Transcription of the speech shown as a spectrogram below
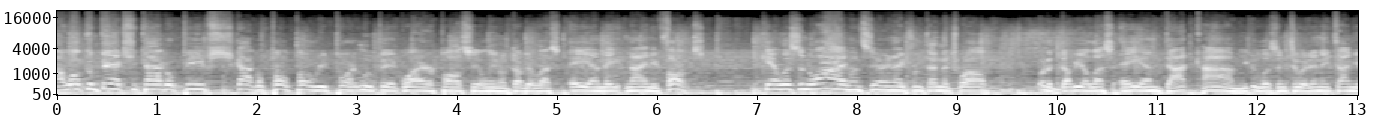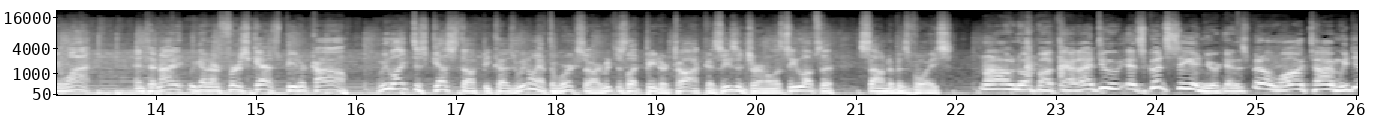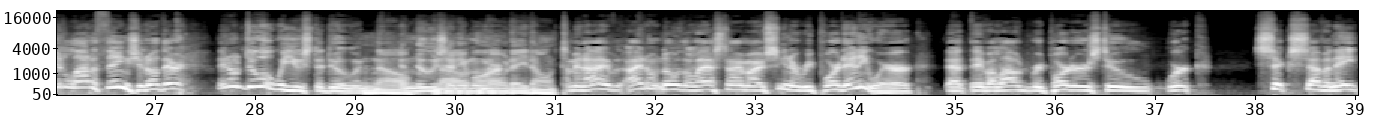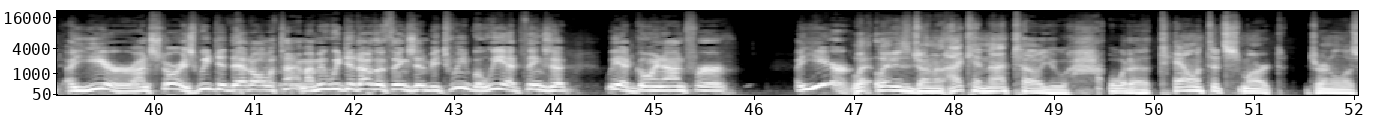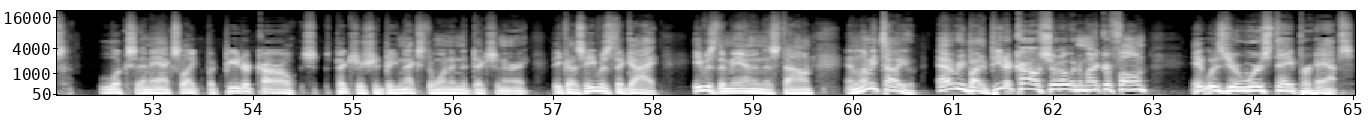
Uh, welcome back, Chicago peeps. Chicago Popo Report. Lupe Aguirre, Paul Ciolino, WLS AM 890. Folks, you can't listen live on Saturday night from 10 to 12. Go to WLSAM.com. You can listen to it anytime you want. And tonight, we got our first guest, Peter Karl. We like this guest stuff because we don't have to work so hard. We just let Peter talk because he's a journalist. He loves the sound of his voice. I don't know about that. I do. It's good seeing you again. It's been a long time. We did a lot of things. You know, they're they don't do what we used to do in, No. news no, anymore. No, they don't. I mean, I I don't know the last time I've seen a report anywhere that they've allowed reporters to work six, seven, eight a year on stories. We did that all the time. I mean, we did other things in between, but we had things that we had going on for a year. La- ladies and gentlemen, I cannot tell you how, what a talented, smart journalist looks and acts like, but Peter Karl's picture should be next to one in the dictionary because he was the guy. He was the man in this town. And let me tell you, everybody, Peter Karl showed up with a microphone. It was your worst day, perhaps.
